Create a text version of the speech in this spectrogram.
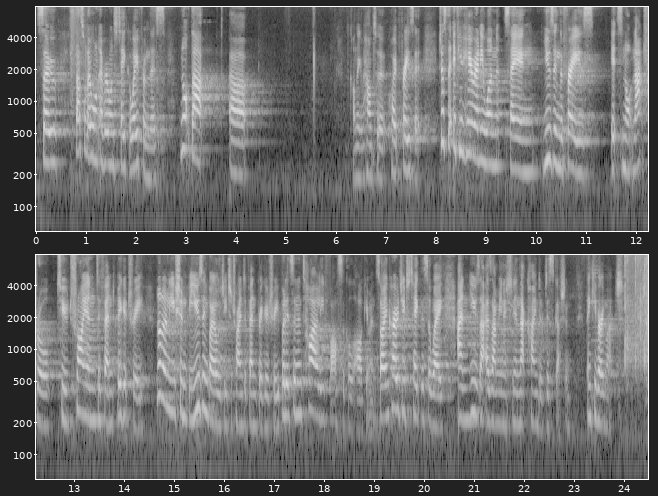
So that's what I want everyone to take away from this. Not that uh, can't think of how to quite phrase it. Just that if you hear anyone saying, using the phrase, it's not natural to try and defend bigotry, not only you shouldn't be using biology to try and defend bigotry, but it's an entirely farcical argument. So I encourage you to take this away and use that as ammunition in that kind of discussion. Thank you very much.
